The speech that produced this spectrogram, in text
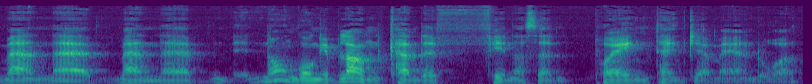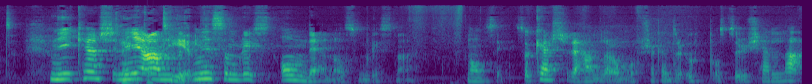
men, eh, men eh, någon gång ibland kan det finnas en poäng tänker jag mig ändå att Ni kanske, ni, and, ni som lyssnar, om det är någon som lyssnar någonsin, så kanske det handlar om att försöka dra upp oss ur källaren.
